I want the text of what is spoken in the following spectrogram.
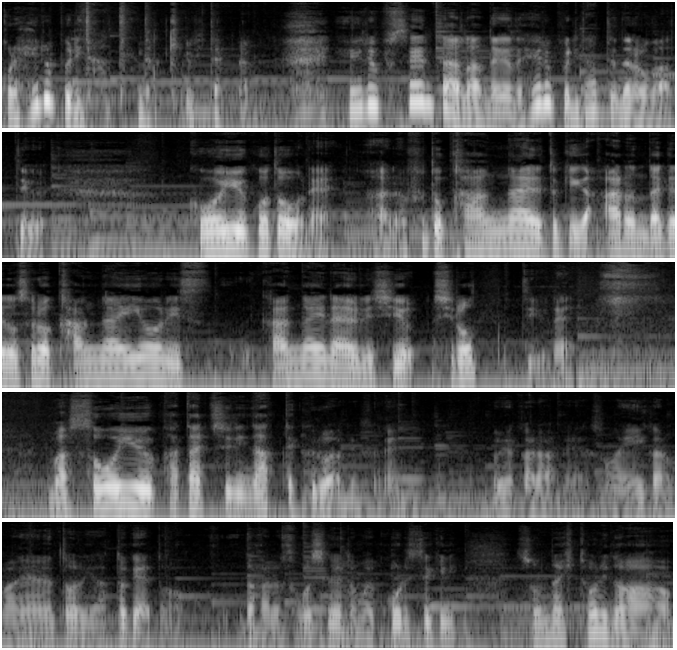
これヘルプになってんだっけ？みたいな ヘルプセンターなんだけどヘルプになってんだろうかっていうこういうことをねあのふと考える時があるんだけどそれを考えように考えないようにしろっていうねまあそういう形になってくるわけですよね。上からね、そのいいからマニュアルの通りやっとけと。だからそうしないとお前効率的にそんな一人の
